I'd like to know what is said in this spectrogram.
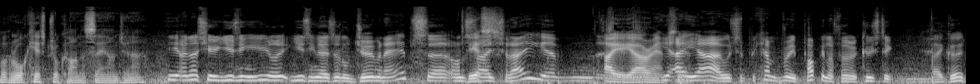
of an orchestral kind of sound, you know. yeah, I noticed you're using you're using those little German amps uh, on Yes. stage today. Um, AER amps, yeah, yeah. AER, which has become very popular for acoustic They're good,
